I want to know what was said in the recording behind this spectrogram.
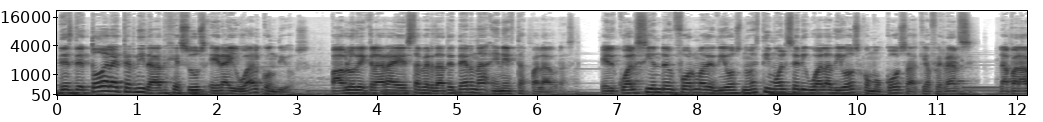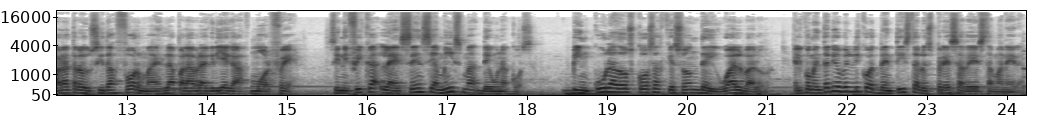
Desde toda la eternidad Jesús era igual con Dios. Pablo declara esta verdad eterna en estas palabras, el cual siendo en forma de Dios no estimó el ser igual a Dios como cosa que aferrarse. La palabra traducida forma es la palabra griega morfé. Significa la esencia misma de una cosa. Vincula dos cosas que son de igual valor. El comentario bíblico adventista lo expresa de esta manera.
